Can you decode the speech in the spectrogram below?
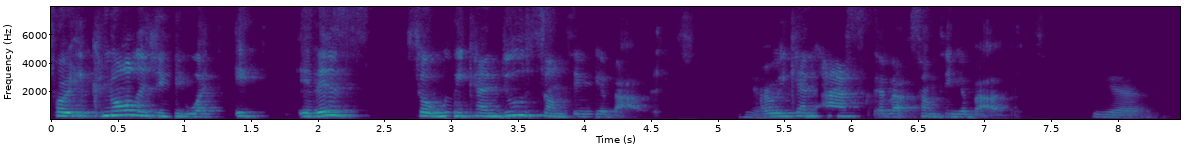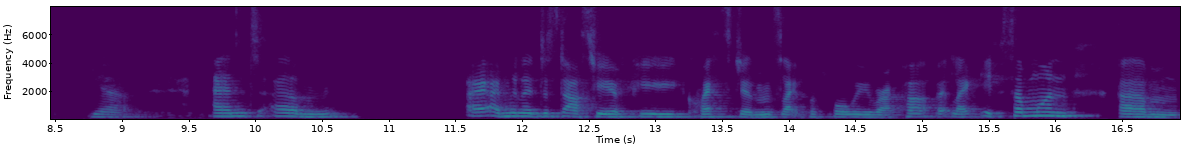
for acknowledging what it it is so we can do something about it. Yeah. or we can ask about something about it. Yeah. Yeah. And um I, am going to just ask you a few questions like before we wrap up but like if someone um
